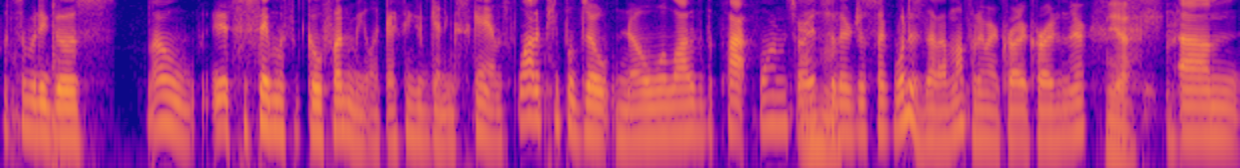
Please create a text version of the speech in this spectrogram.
when somebody goes oh it's the same with gofundme like i think of getting scams a lot of people don't know a lot of the platforms right so they're just like what is that i'm not putting my credit card in there yeah. um,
